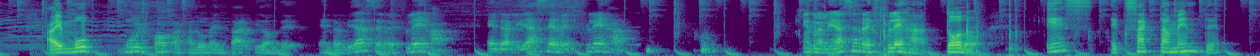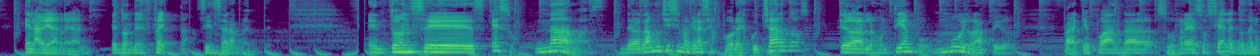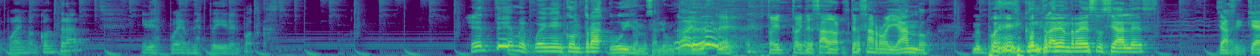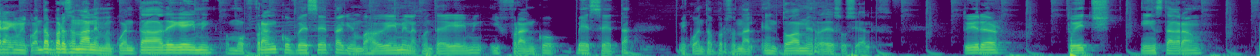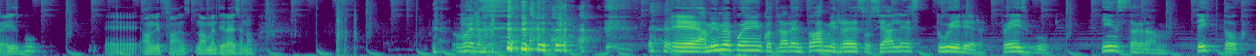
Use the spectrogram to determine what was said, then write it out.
hay muy, muy poca salud mental y donde en realidad se refleja, en realidad se refleja, en realidad se refleja todo. Es exactamente en la vida real, es donde afecta, sinceramente. Entonces, eso, nada más. De verdad, muchísimas gracias por escucharnos. Quiero darles un tiempo muy rápido para que puedan dar sus redes sociales donde los pueden encontrar y después despedir el podcast. Gente, me pueden encontrar. Uy, se me salió un gallo. este. Estoy, estoy desa- desarrollando. Me pueden encontrar en redes sociales. Ya si quieren, en mi cuenta personal, en mi cuenta de gaming, como Franco BZ, bajo gaming, la cuenta de gaming, y Franco BZ, mi cuenta personal, en todas mis redes sociales. Twitter, Twitch, Instagram, Facebook, eh, OnlyFans. No, mentira, ese no. Bueno. Eh, a mí me pueden encontrar en todas mis redes sociales, Twitter, Facebook, Instagram, TikTok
